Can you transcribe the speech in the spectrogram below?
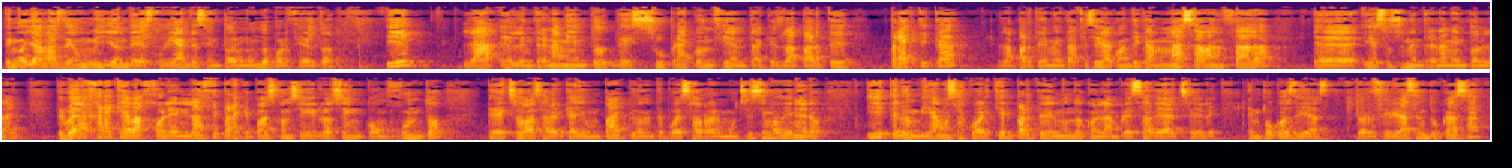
Tengo ya más de un millón de estudiantes en todo el mundo, por cierto. Y la, el entrenamiento de supraconsciente, que es la parte práctica, la parte de metafísica cuántica más avanzada eh, y eso es un entrenamiento online. Te voy a dejar aquí abajo el enlace para que puedas conseguirlos en conjunto. De hecho, vas a ver que hay un pack donde te puedes ahorrar muchísimo dinero y te lo enviamos a cualquier parte del mundo con la empresa DHL. En pocos días lo recibirás en tu casa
